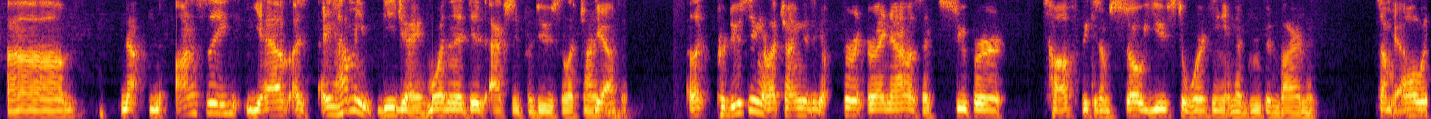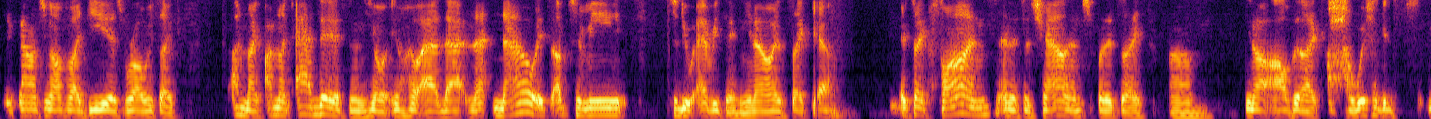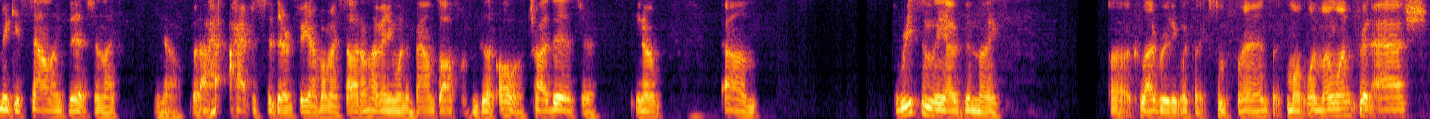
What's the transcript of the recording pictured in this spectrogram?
Um, no, honestly, yeah, I- it helped me DJ more than it did actually produce electronic Yeah. music. Like producing electronic music for right now is like super tough because I'm so used to working in a group environment. So I'm Yeah. always like, bouncing off of ideas. We're always like, I'm like, I'm like, add this, and he'll you know he'll add that, and that, now it's up to me to do everything. You know, it's like Yeah, it's like fun and it's a challenge, but it's like, um, you know, I'll be like, oh, I wish I could make it sound like this, and like, you know, but I, I have to sit there and figure out by myself. I don't have anyone to bounce off of and be like, oh, try this, or you know. Um, recently, I've been like uh, collaborating with like some friends, like my, one my one friend Ash.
